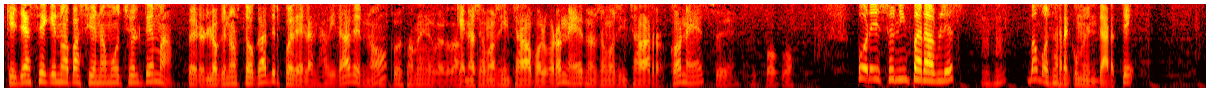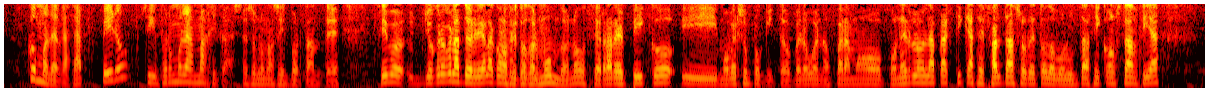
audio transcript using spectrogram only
que ya sé que no apasiona mucho el tema, pero es lo que nos toca después de las navidades, ¿no? Pues también es verdad. Que nos hemos hinchado a polvorones, nos hemos hinchado a roscones. Sí, un poco. Por eso en Imparables vamos a recomendarte cómo adelgazar, pero sin fórmulas mágicas. Eso es lo más importante. Sí, yo creo que la teoría la conoce todo el mundo, ¿no? Cerrar el pico y moverse un poquito. Pero bueno, para ponerlo en la práctica hace falta sobre todo voluntad y constancia.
